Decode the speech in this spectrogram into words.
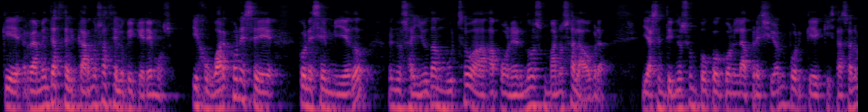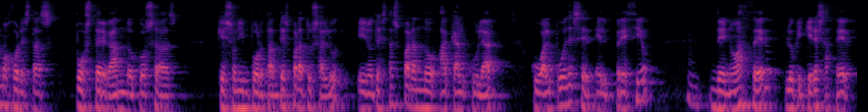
que realmente acercarnos hacia lo que queremos. Y jugar con ese, con ese miedo nos ayuda mucho a, ponernos manos a la obra y a sentirnos un poco con la presión porque quizás a lo mejor estás postergando cosas que son importantes para tu salud y no te estás parando a calcular cuál puede ser el precio hmm. de no hacer lo que quieres hacer.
